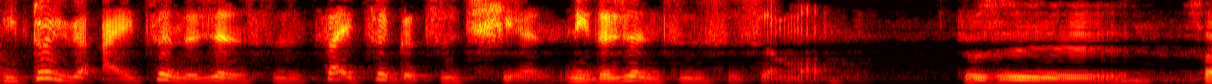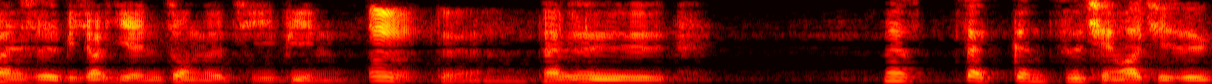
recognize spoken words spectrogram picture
你对于癌症的认识，在这个之前，你的认知是什么？就是算是比较严重的疾病，嗯，对。但是那在更之前的话，其实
